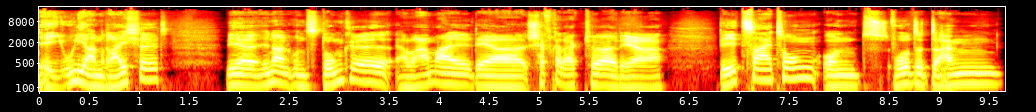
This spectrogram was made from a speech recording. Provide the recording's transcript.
der Julian Reichelt. Wir erinnern uns dunkel, er war mal der Chefredakteur der Bildzeitung und wurde dann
